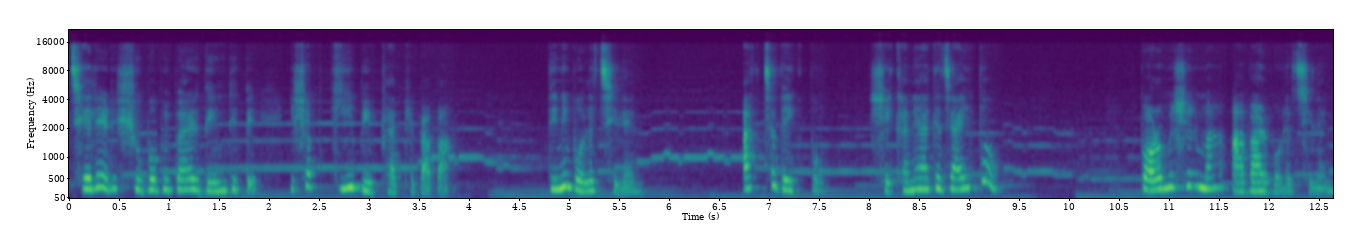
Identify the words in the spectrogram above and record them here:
ছেলের শুভ বিবাহের দিনটিতে এসব কি বিভ্রাট বাবা? তিনি বলেছিলেন আচ্ছা দেখব, সেখানে আগে যাই তো? পরমেশের মা আবার বলেছিলেন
